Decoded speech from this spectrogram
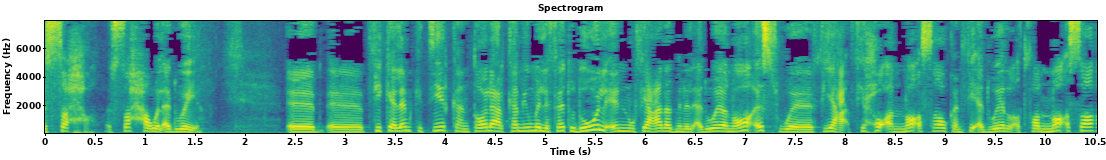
الصحة الصحة والأدوية. آه، آه، في كلام كتير كان طالع الكام يوم اللي فاتوا دول إنه في عدد من الأدوية ناقص وفي في حقن ناقصة وكان في أدوية للأطفال ناقصة.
